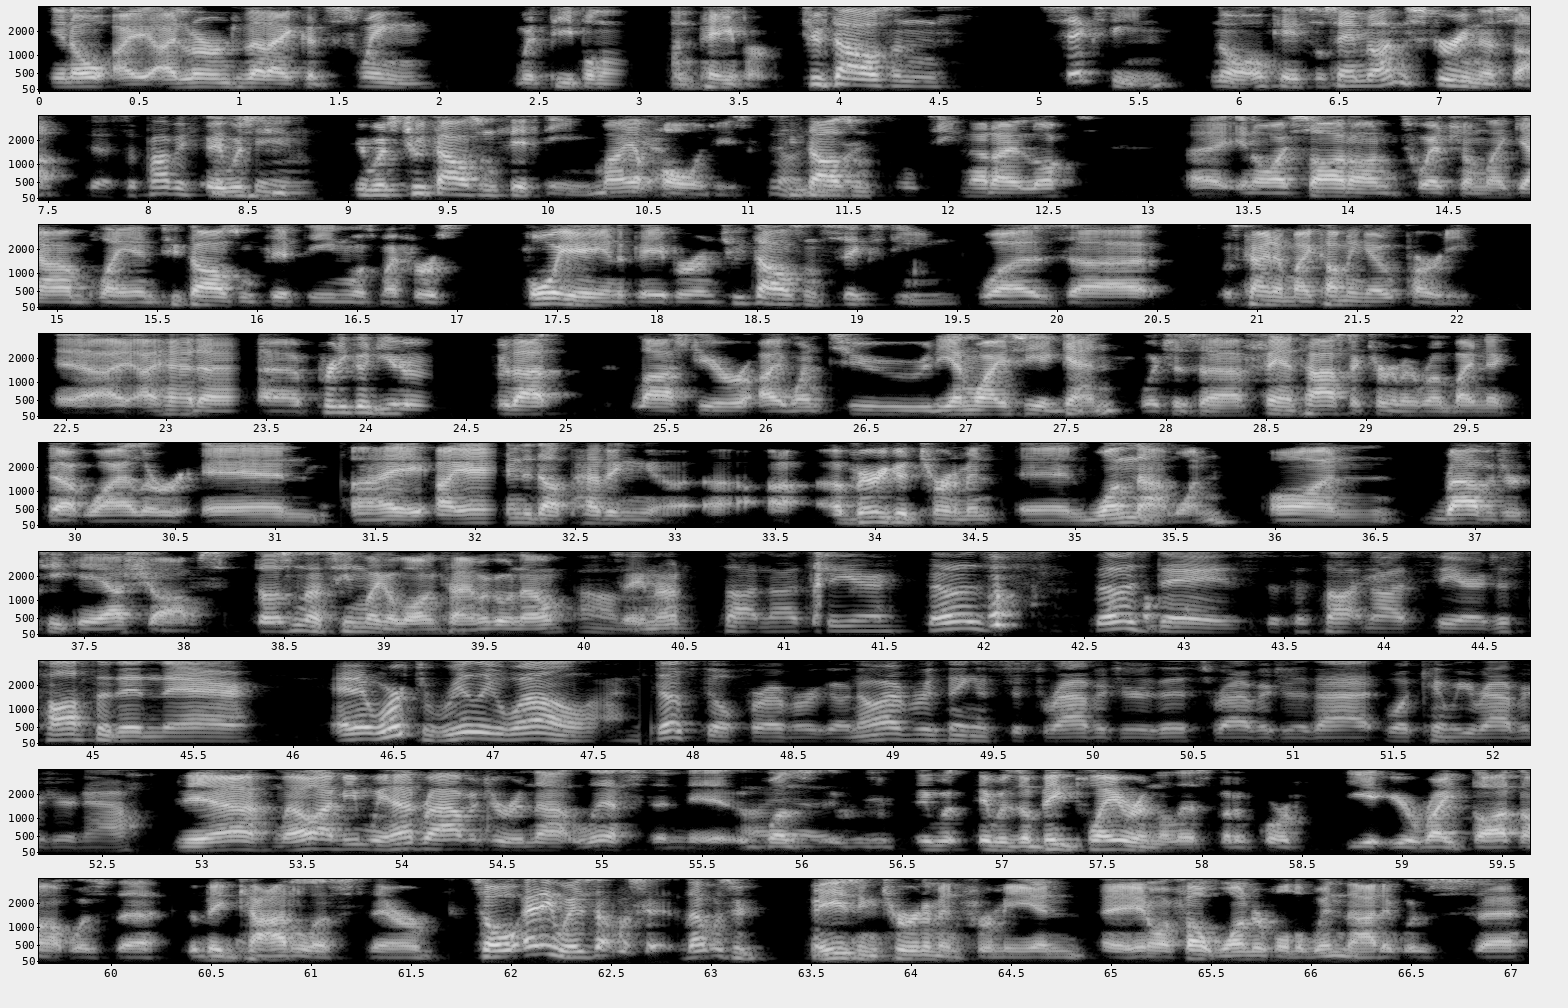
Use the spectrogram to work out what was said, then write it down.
you know, I, I learned that I could swing with people on paper. 2016. No, okay, so Samuel, I'm screwing this up. Yeah, so probably 15. It was, two, it was 2015. My yes. apologies. No, 2014 no that I looked. Uh, you know, I saw it on Twitch. I'm like, yeah, I'm playing. 2015 was my first foyer in the paper. And 2016 was uh, was kind of my coming out party. I, I had a, a, pretty good year for that last year. I went to the NYSE again, which is a fantastic tournament run by Nick Detweiler, and I I ended up having a, a very good tournament and won that one on Ravager TKS shops. Doesn't that seem like a long time ago now? Oh, saying man. that Thought-Knot Seer. Those those days with the Thought-Knot Seer. Just toss it in there and it worked really well. It does feel forever ago. Now everything is just Ravager this, Ravager that. What can we Ravager now? Yeah, well, I mean, we had Ravager in that list, and it oh, was, yeah. it was it was it was a big player in the list. But of course, you're right. Thought Not was the the big catalyst there. So, anyways, that was that was an amazing tournament for me, and uh, you know, it felt wonderful to win that. It was uh,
